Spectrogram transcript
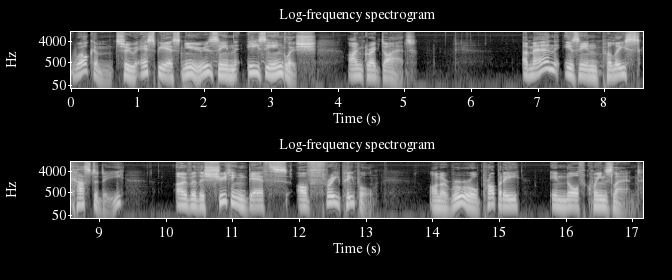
Welcome to SBS News in Easy English. I'm Greg Dyett. A man is in police custody over the shooting deaths of three people on a rural property in North Queensland.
